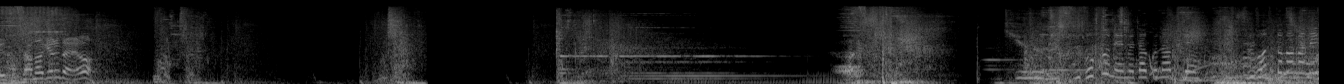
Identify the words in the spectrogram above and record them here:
ったまげるなよ。急にすごく眠たくなって座ったまま寝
